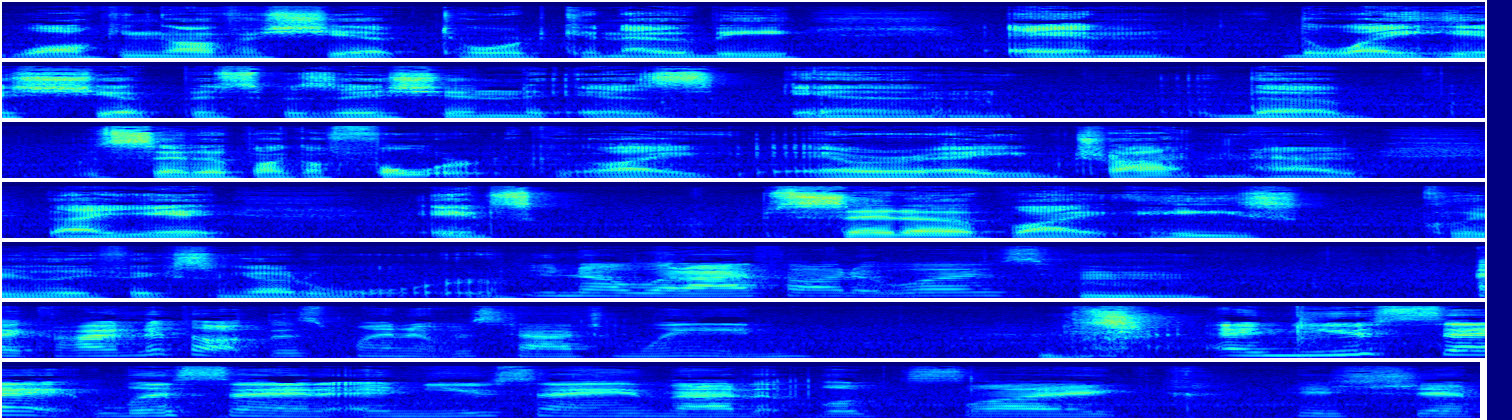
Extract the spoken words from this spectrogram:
walking off a ship toward Kenobi, and the way his ship is positioned is in the set up like a fork, like or a Triton. How like it, it's set up like he's clearly fixing to go to war. You know what I thought it was? Hmm. I kind of thought this planet was Tatooine. and you say, listen, and you saying that it looks like his ship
